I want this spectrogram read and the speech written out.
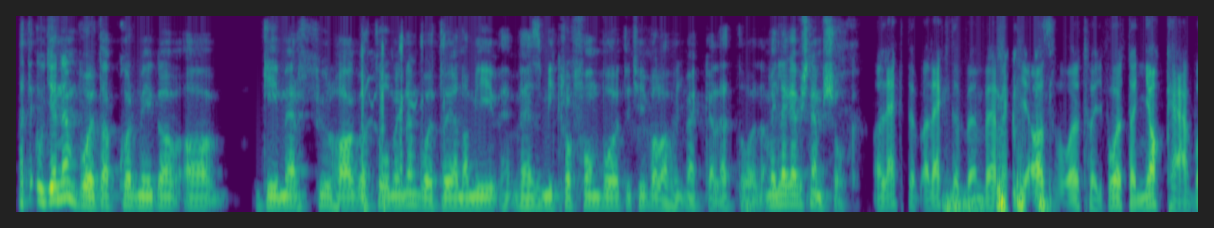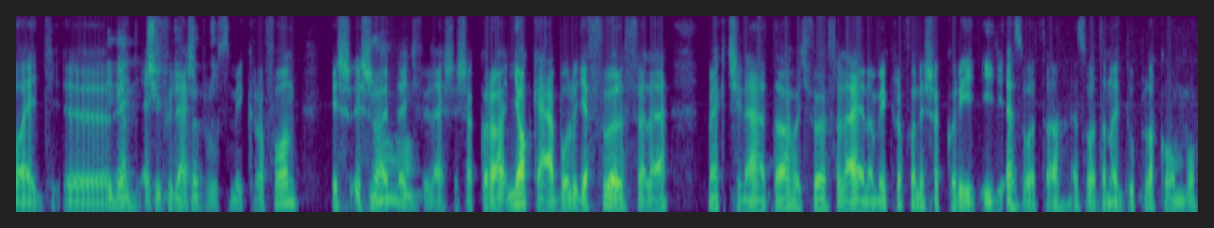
Hát ugye nem volt akkor még a, a gamer fülhallgató, meg nem volt olyan, amihez mikrofon volt, úgyhogy valahogy meg kellett oldani. Vagy legalábbis nem sok. a legtöbb, a legtöbb embernek ugye az volt, hogy volt a nyakába egy, ö, Igen, egy, egy füles plusz mikrofon, és, és Ja. rajta egy füles, és akkor a nyakából ugye fölfele megcsinálta, hogy fölfele álljon a mikrofon, és akkor így, így ez, volt a, ez volt a nagy dupla kombó.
